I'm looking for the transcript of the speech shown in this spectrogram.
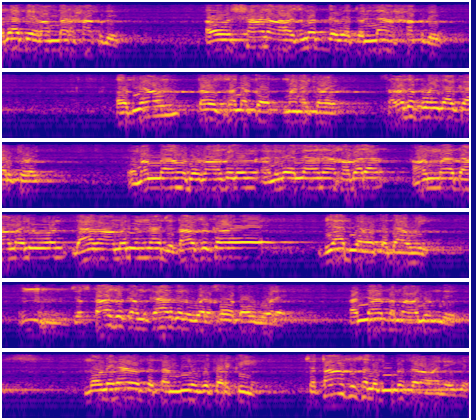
ادا پیغمبر حق دی او شان عظمت د بیت الله حق دی او بیا هم تاسو خلک منع کوي سره د پوهې دا کار کوي وما الله بغافل ان الله نه خبره عما تعملون دا عملنا جتاسو کوي بیا بیا وتداوي جستاسو کم کار دنو ورخو ته وګوره الله ته معلوم دی مؤمنانو ته تنبیه ذکر کوي چې تاسو سره دې په ځوانېږي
